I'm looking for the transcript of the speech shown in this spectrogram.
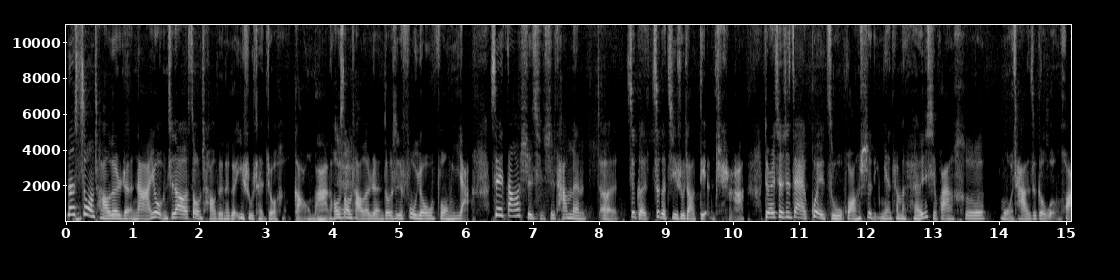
那宋朝的人呐、因为我们知道宋朝的那个艺术成就很高嘛，然后宋朝的人都是附庸风雅，所以当时其实他们呃这个这个技术叫点茶，对，而且是在贵族皇室里面，他们很喜欢喝抹茶的这个文化，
